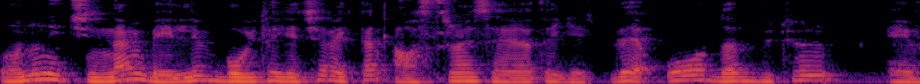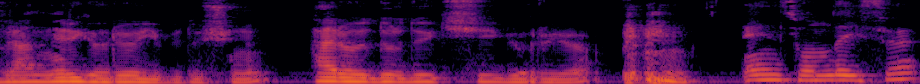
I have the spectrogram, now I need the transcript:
Onun içinden belli bir boyuta geçerekten astral seyahate geç. Ve orada bütün evrenleri görüyor gibi düşünün. Her öldürdüğü kişiyi görüyor. en sonunda ise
